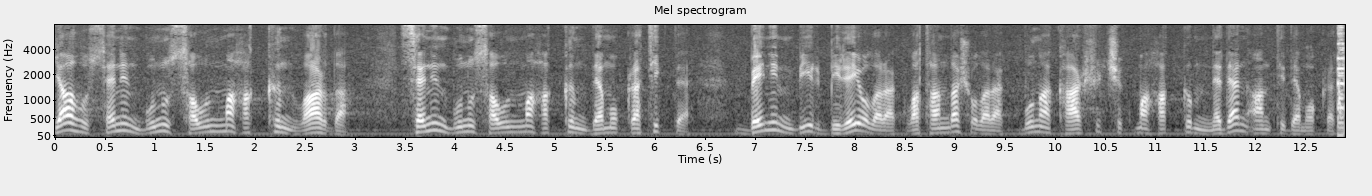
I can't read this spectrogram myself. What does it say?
Yahu senin bunu savunma hakkın var da, senin bunu savunma hakkın demokratik de, benim bir birey olarak, vatandaş olarak buna karşı çıkma hakkım neden antidemokratik?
